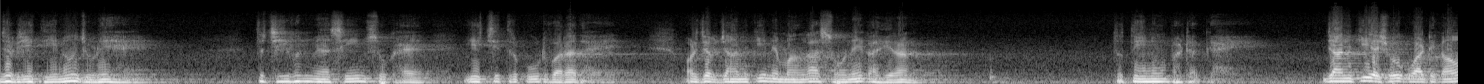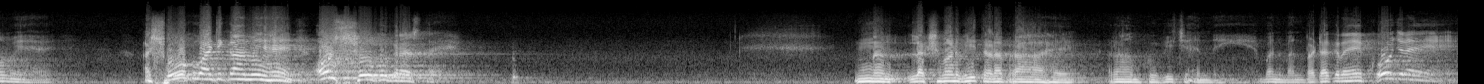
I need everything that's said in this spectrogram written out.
जब ये तीनों जुड़े हैं तो जीवन में असीम सुख है, ये चित्रकूट वरद है। और जब जानकी ने मांगा सोने का हिरण तो तीनों भटक गए। जानकी अशोक वाटिकाओं में है, अशोक वाटिका में है और शोकग्रस्त है। न, लक्ष्मण भी तड़प रहा है, राम को भी चैन नहीं है। बन बन, भटक रहे हैं, खोज रहे हैं।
